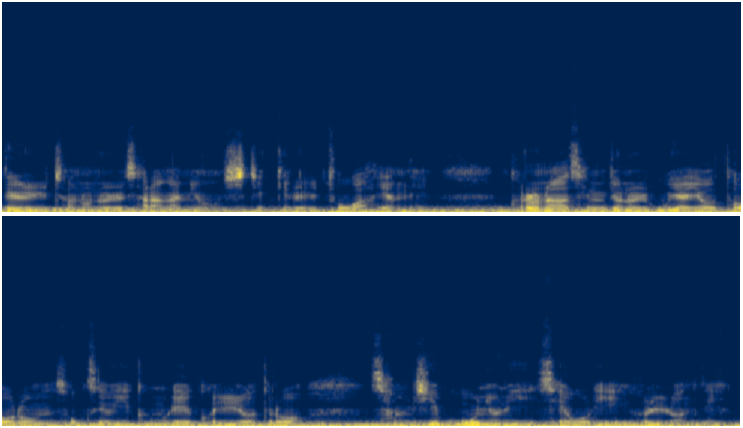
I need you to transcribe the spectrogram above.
늘 전원을 사랑하며 시집기를 좋아하였네. 그러나 생존을 위하여 더러운 속세의 그물에 걸려들어 35년의 세월이 흘렀네.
